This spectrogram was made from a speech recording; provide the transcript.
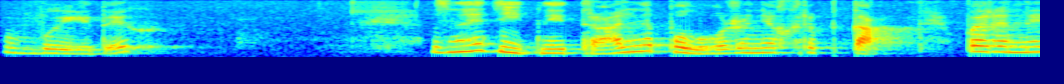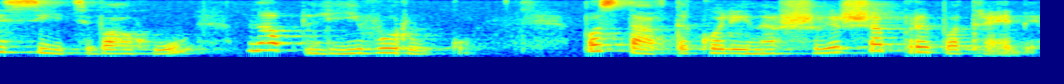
Видих. Знайдіть нейтральне положення хребта. Перенесіть вагу на ліву руку. Поставте коліна ширше при потребі.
